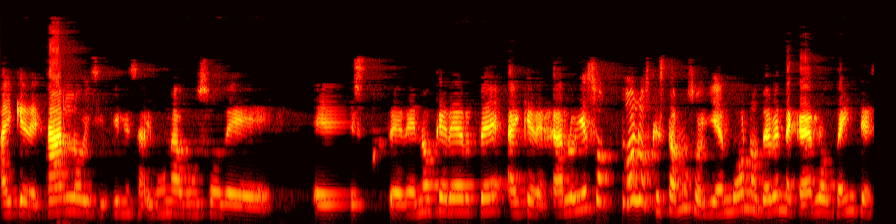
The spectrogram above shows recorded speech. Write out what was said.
hay que dejarlo y si tienes algún abuso de, este, de no quererte, hay que dejarlo. Y eso todos los que estamos oyendo nos deben de caer los 20,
